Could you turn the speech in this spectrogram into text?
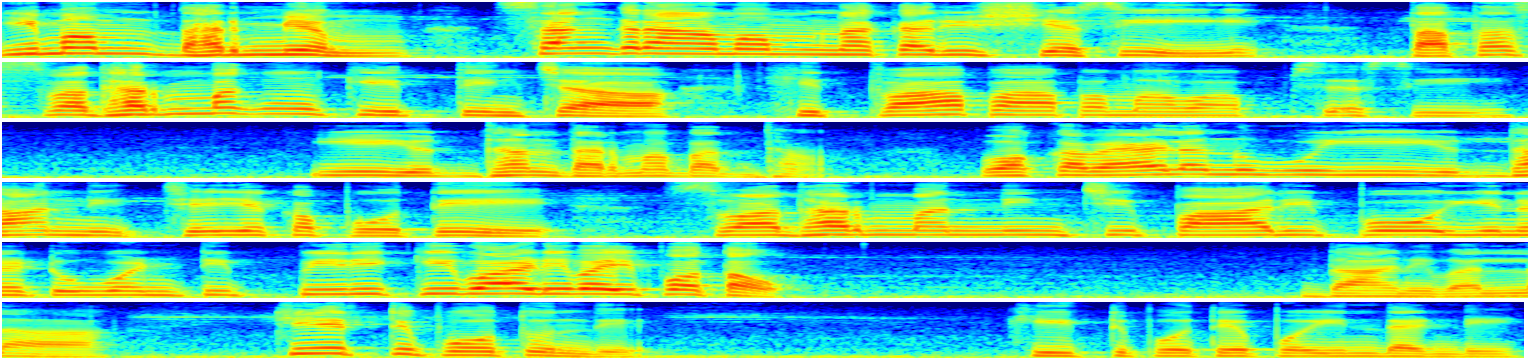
ఇమం ధర్మ్యం సంగ్రామం న కరిష్యసి తతస్వధర్మం కీర్తించ హిత్వా పాపమవాప్స్యసి. ఈ యుద్ధం ధర్మబద్ధం. ఒకవేళ నువ్వు ఈ యుద్ధాన్ని చేయకపోతే స్వధర్మం నుంచి పారిపోయినటువంటి పిరికివాడివైపోతావు. దానివల్ల కీర్తి పోతుంది. కీర్తి పోతే పోయిందండి.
